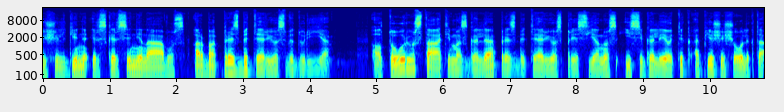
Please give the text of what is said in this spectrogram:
išilginė ir skersinė navus, arba presbiterijos viduryje. Altorių statymas gale presbiterijos prie sienos įsigalėjo tik apie XVI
